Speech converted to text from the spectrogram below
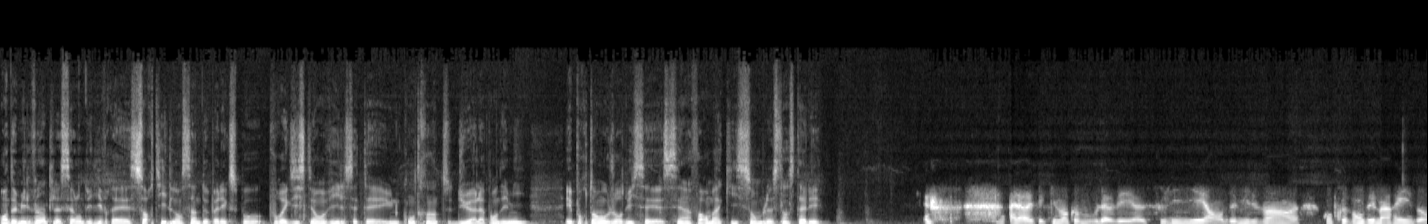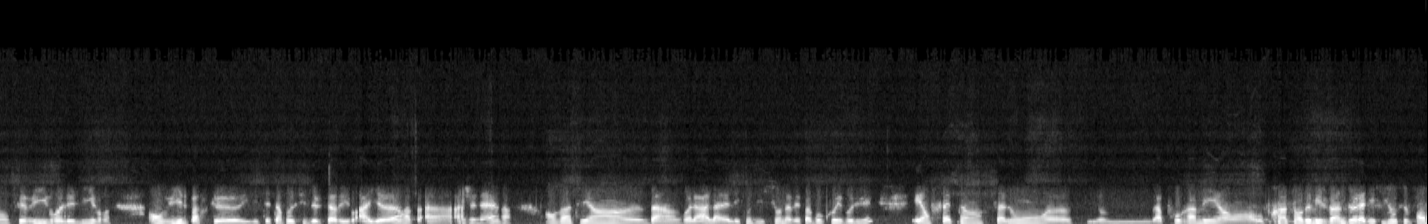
En 2020, le Salon du Livre est sorti de l'enceinte de Palexpo. Pour exister en ville, c'était une contrainte due à la pandémie. Et pourtant, aujourd'hui, c'est un format qui semble s'installer. Alors effectivement, comme vous l'avez euh, souligné, en 2020, euh, contre vents et marées, avons fait vivre le livre en ville parce qu'il était impossible de le faire vivre ailleurs, à, Genève. En 21, euh, ben voilà, les conditions n'avaient pas beaucoup évolué. Et en fait, un salon euh, a programmé au printemps 2022. La décision se prend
